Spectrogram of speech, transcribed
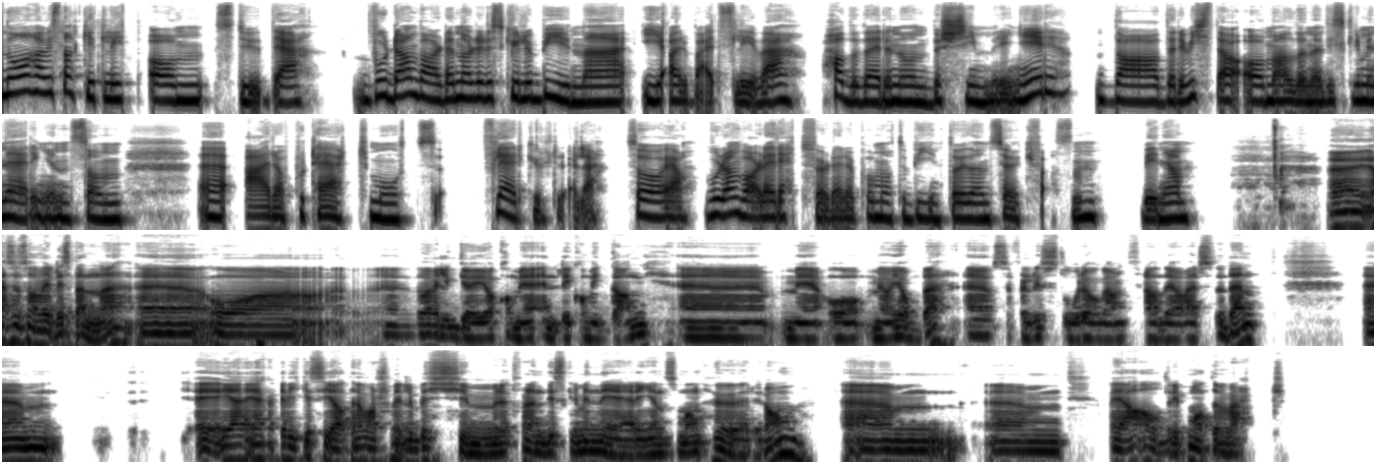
Nå har vi snakket litt om studiet. Hvordan var det når dere skulle begynne i arbeidslivet? Hadde dere noen bekymringer da dere visste om all denne diskrimineringen som eh, er rapportert mot flerkulturelle? Så ja, hvordan var det rett før dere på en måte begynte i den søkefasen, Binjam? Eh, jeg syns det var veldig spennende, eh, og det var veldig gøy å komme, endelig komme i gang med å, med å jobbe. Selvfølgelig stor overgang fra det å være student jeg, jeg, jeg, vil ikke si at jeg var så veldig bekymret for den diskrimineringen som man hører om. Um, um, jeg har aldri på en måte vært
